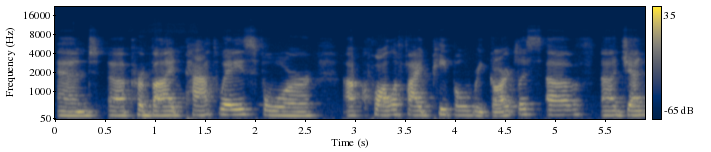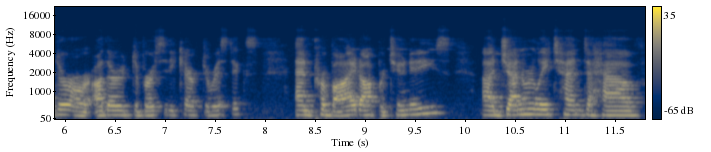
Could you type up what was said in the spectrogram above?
and uh, provide pathways for uh, qualified people, regardless of uh, gender or other diversity characteristics, and provide opportunities, uh, generally tend to have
